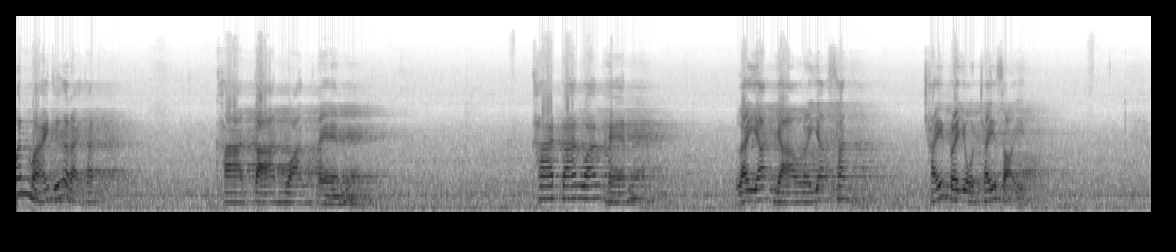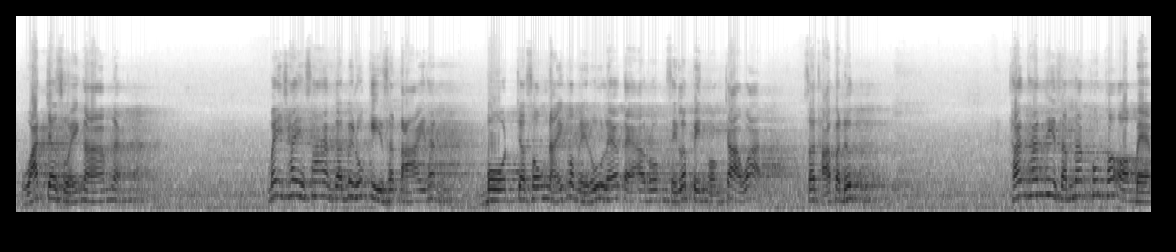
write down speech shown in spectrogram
มันหมายถึงอะไรท่านขาดการวางแผน ขาดการวางแผน ระยะยาวระยะสั้น ใช้ประโยชน์ใช้สอย วัดจะสวยงามนะ่ะไม่ใช่สร้างกันไม่รู้กี่สไตล์ท่าน โบสถ์จะทรงไหนก็ไม่รู้แล้ว แต่อารมณ์ศิลปินของเจ้าวาดสถาปนิก ทั้งทั้งที่สำนักพุทธเขาออกแบบ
